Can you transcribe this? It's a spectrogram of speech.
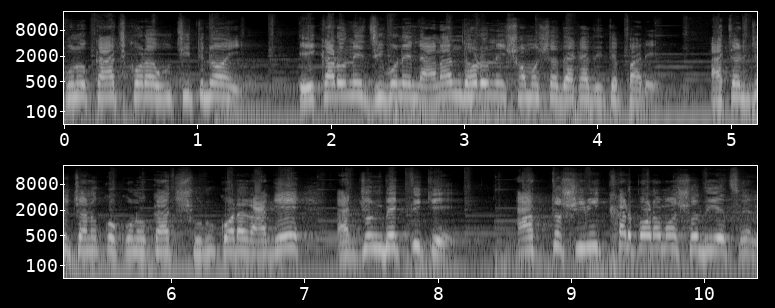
কোনো কাজ করা উচিত নয়। এই কারণে জীবনে নানান ধরনের সমস্যা দেখা দিতে পারে। আচার্য চাণক্য কোনো কাজ শুরু করার আগে একজন ব্যক্তিকে আত্মসমীক্ষার পরামর্শ দিয়েছেন।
